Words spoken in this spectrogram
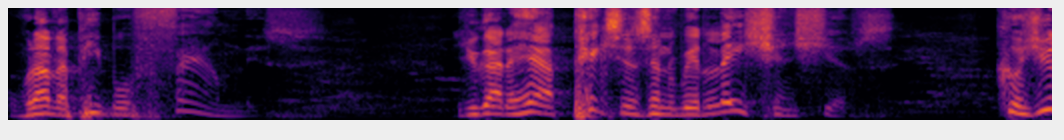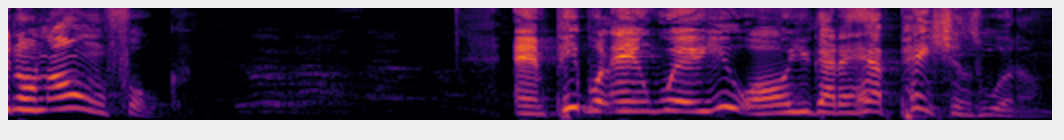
with other people's families. You got to have patience in relationships because you don't own folk. And people ain't where you are, you got to have patience with them.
